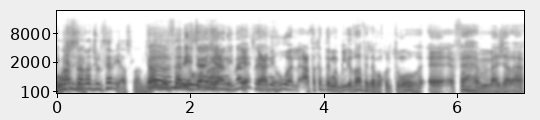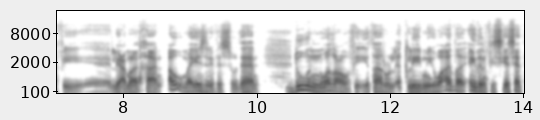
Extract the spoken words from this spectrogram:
هو أصلا رجل ثري أصلا. رجل ثري ما بيحتاج يعني ما بيحتاج. يعني هو أعتقد إنه بالإضافة لما قلتموه آه، فهم ما جرى في آه، لعمران خان أو ما يجري في السودان دون وضعه في إطاره الإقليمي وأيضا أيضا في السياسات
